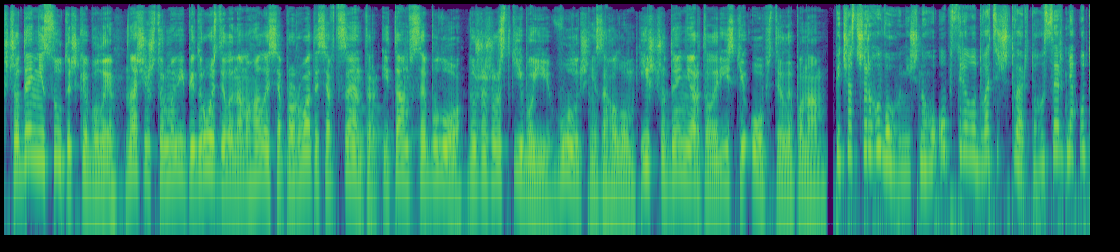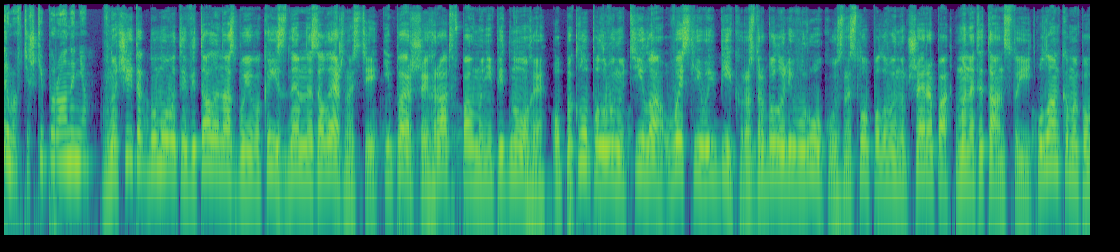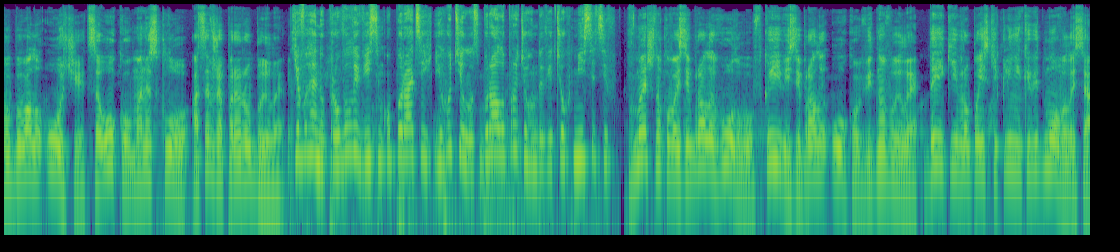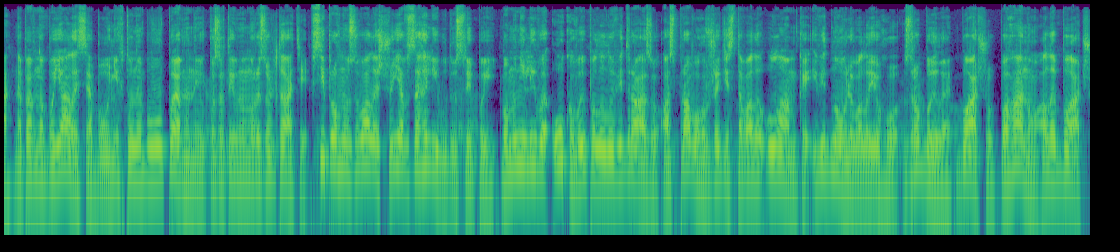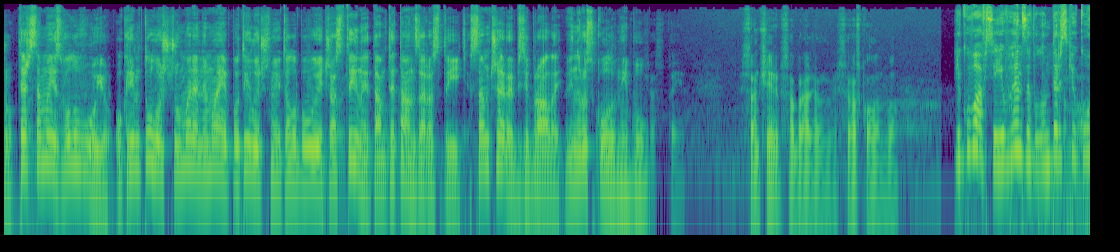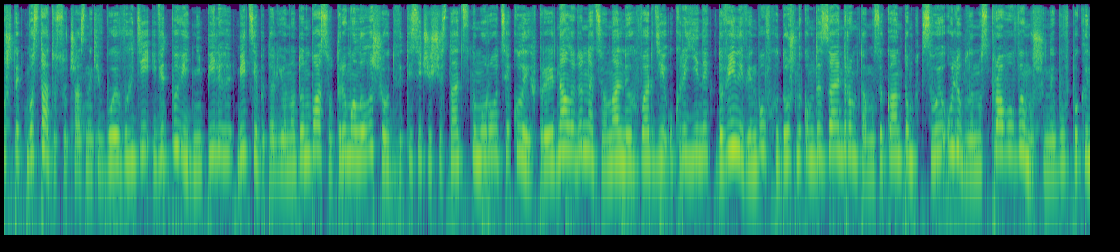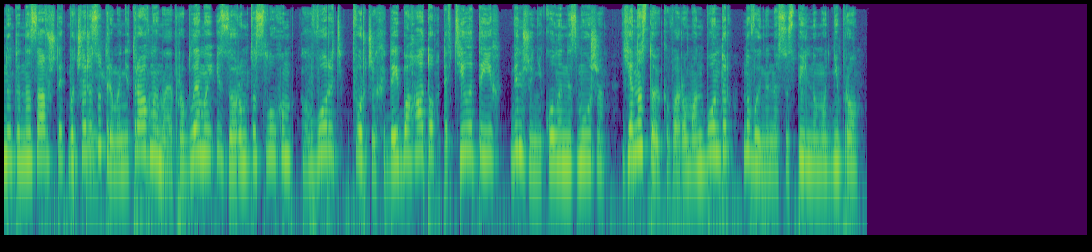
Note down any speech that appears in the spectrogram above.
Щоденні сутички були. Наші штурмові підрозділи намагалися прорватися в центр, і там все було. Дуже жорсткі бої, вуличні загалом, і щоденні артилерійські обстріли по нам. Під час чергового нічного обстрілу 24 серпня отримав тяжкі поранення. Вночі, так би мовити, вітали нас бойовики з Днем Незалежності, і перший град впав мені під ноги. Обпекло половину тіла, увесь лівий бік, роздробило ліву руку, знесло половину черепа. У мене титан стоїть. Уламками повибивало очі. Це око у мене скло, а це вже переробили. Євгену провели вісім операцій. Його тіло збирали протягом дев'ятьох місяців. В Мечникова зібрали голову, в Києві зібрали око, відновили. Деякі європейські клініки відмовилися, напевно, боялися, бо ніхто не був упевнений у позитивному результаті. Всі прогнозували, що я взагалі буду сліпий, бо мені ліве око випалило відразу, а з правого вже діставали уламки і відновлювали його. Зробили. Бачу, погано, але бачу. Те ж саме і з головою. Окрім того, що у мене немає потиличної та лобової частини, там титан зараз стоїть. Сам череп зібрали. Він розколений був. Сам череп зібрали, розколений був. Лікувався Євген за волонтерські кошти, бо статус учасників бойових дій і відповідні пільги бійці батальйону Донбас отримали лише у 2016 році, коли їх приєднали до Національної гвардії України. До війни він був художником-дизайнером та музикантом. Свою улюблену справу вимушений був покинути назавжди, бо через отримані травми має проблеми із зором та слухом. Говорить, творчих ідей багато, та втілити їх він вже ніколи не зможе. Яна Стойкова, Роман Бондар. Новини на Суспільному. Дніпро.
